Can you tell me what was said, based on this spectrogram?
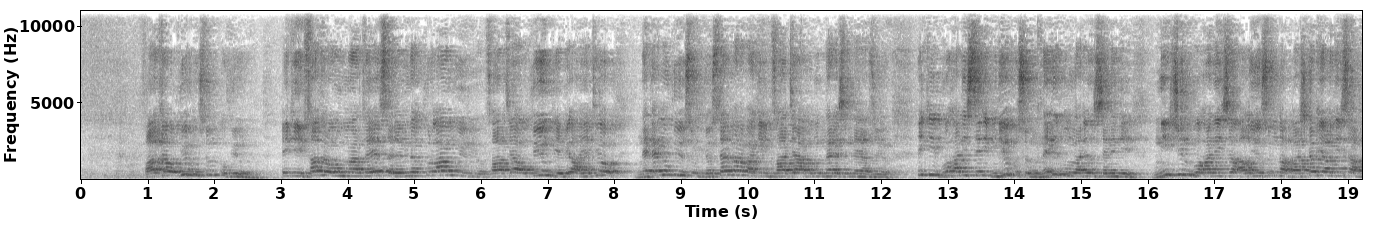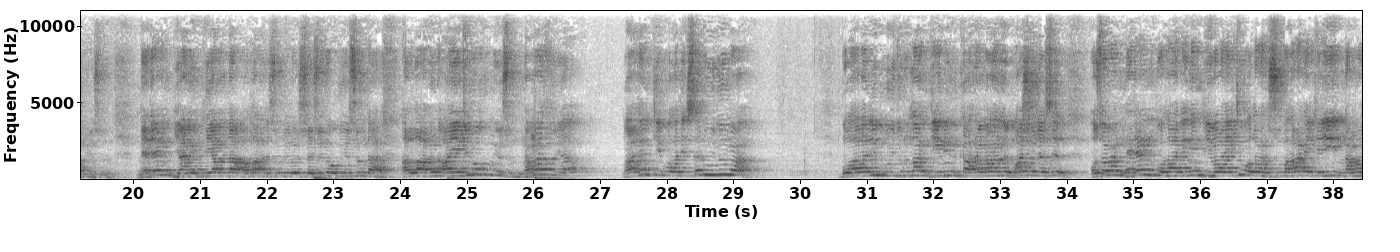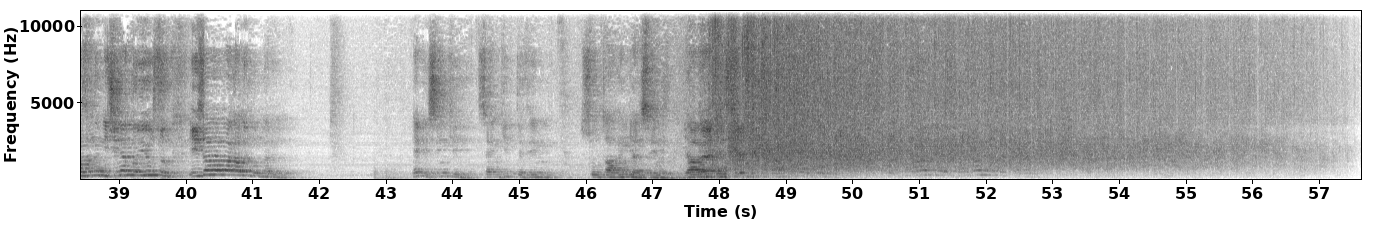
Fatiha okuyor musun? Okuyorum. Peki Fadra Umma Teyessere Kur'an buyuruyor. Fatiha okuyun diye bir ayet yok. Neden okuyorsun? Göster bana bakayım Fatiha bunun neresinde yazıyor. Peki bu hadisleri biliyor musun? Nedir bunların senedi? Niçin bu hadisi alıyorsun da başka bir hadisi almıyorsun? Neden yani kıyamda Allah Resulü'nün sözünü okuyorsun da Allah'ın ayetini okumuyorsun? Namaz bu ya. Madem ki bu hadisler uydurma. Buhari uydurulan dinin kahramanı, baş hocası o zaman neden Buhari'nin İzah bakalım bunları. Ne bilsin ki sen git dedim sultanın gelsin. Yaver etsin.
